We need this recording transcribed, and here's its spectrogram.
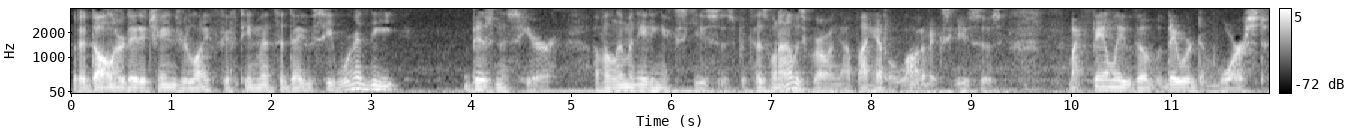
But a dollar a day to change your life, 15 minutes a day. See, we're in the business here of eliminating excuses because when I was growing up, I had a lot of excuses. My family, they were divorced.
